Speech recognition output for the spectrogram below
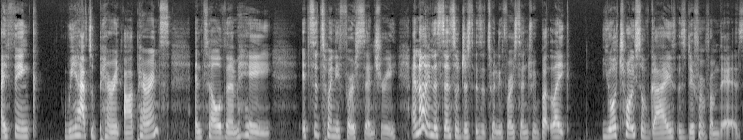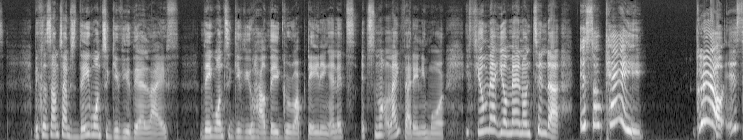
I think we have to parent our parents and tell them, hey, it's the 21st century. And not in the sense of just it's the 21st century, but like, your choice of guys is different from theirs. Because sometimes they want to give you their life. They want to give you how they grew up dating and it's it's not like that anymore. If you met your man on Tinder, it's okay girl, it's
